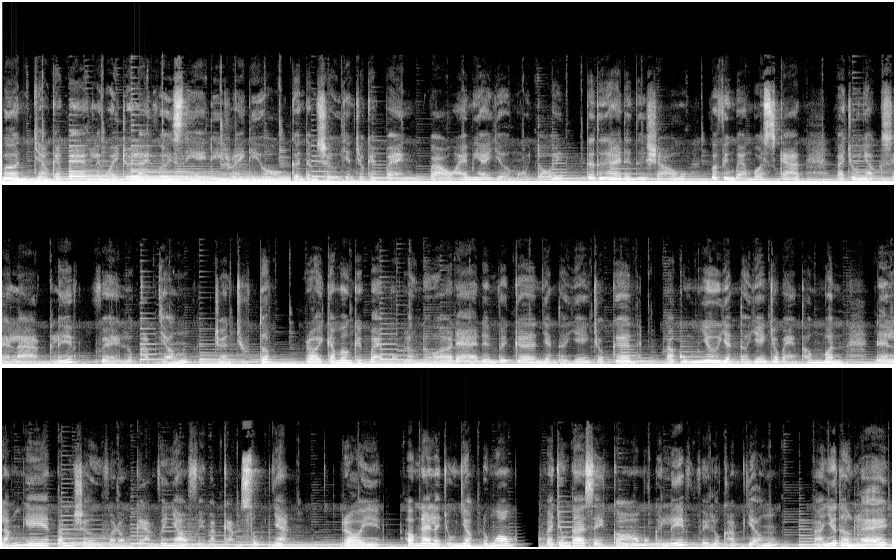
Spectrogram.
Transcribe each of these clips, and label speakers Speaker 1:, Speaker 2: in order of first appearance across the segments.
Speaker 1: Mến chào các bạn lại quay trở lại với CAD Radio, kênh tâm sự dành cho các bạn vào 22 giờ mỗi tối từ thứ hai đến thứ sáu với phiên bản podcast và chủ nhật sẽ là clip về luật hấp dẫn trên YouTube. Rồi cảm ơn các bạn một lần nữa đã đến với kênh dành thời gian cho kênh và cũng như dành thời gian cho bản thân mình để lắng nghe tâm sự và đồng cảm với nhau về mặt cảm xúc nha. Rồi hôm nay là chủ nhật đúng không? Và chúng ta sẽ có một cái clip về luật hấp dẫn. À, như thường lệ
